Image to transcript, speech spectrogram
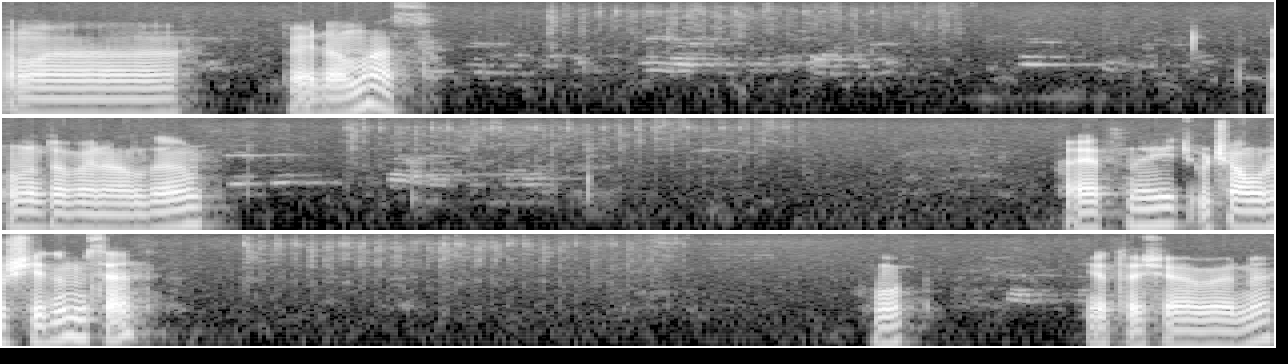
Ama böyle olmaz. Onu da ben aldım. Hayatında hiç uçan vuruş yedin mi sen? Hop. Yat aşağı böyle.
